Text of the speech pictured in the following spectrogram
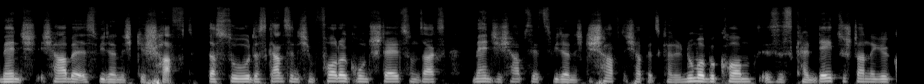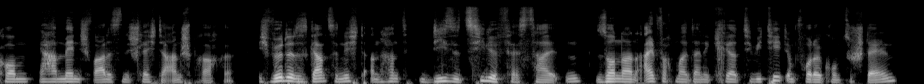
Mensch, ich habe es wieder nicht geschafft. Dass du das Ganze nicht im Vordergrund stellst und sagst, Mensch, ich habe es jetzt wieder nicht geschafft, ich habe jetzt keine Nummer bekommen, es ist kein Date zustande gekommen. Ja, Mensch, war das eine schlechte Ansprache. Ich würde das Ganze nicht anhand diese Ziele festhalten, sondern einfach mal deine Kreativität im Vordergrund zu stellen,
